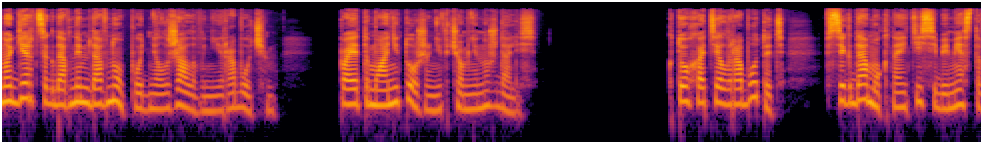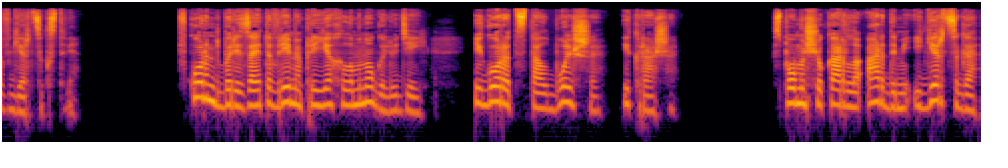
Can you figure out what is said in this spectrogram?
Но герцог давным-давно поднял жалование рабочим, поэтому они тоже ни в чем не нуждались. Кто хотел работать, всегда мог найти себе место в герцогстве. В Корнтбери за это время приехало много людей, и город стал больше и краше. С помощью Карла Ардеми и герцога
